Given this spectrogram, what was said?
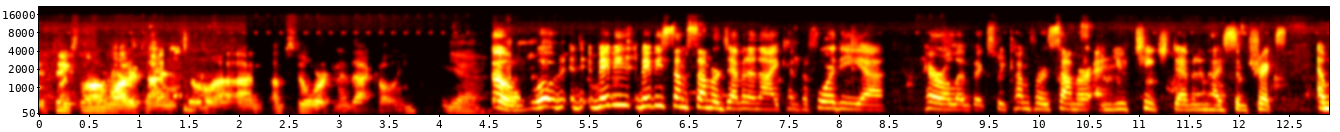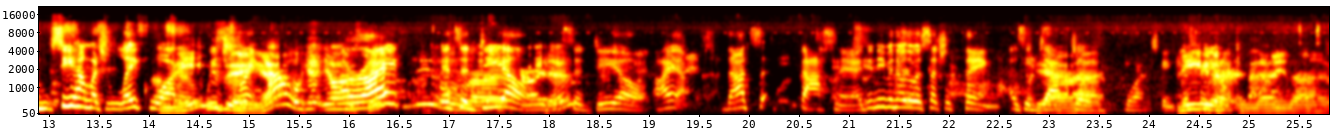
it takes a lot of water time, so uh, I'm I'm still working at that, Colleen. Yeah. Oh, well, maybe maybe some summer Devin and I can before the uh, Paralympics we come for a summer and you teach Devin and I some tricks and see how much lake water we drink. Yeah, we'll get you on All the right, it's a We'll, uh, deal. It's out. a deal. I that's fascinating. I didn't even know there was such a thing as adaptive Yeah. water skiing. Me for neither. And then, uh,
